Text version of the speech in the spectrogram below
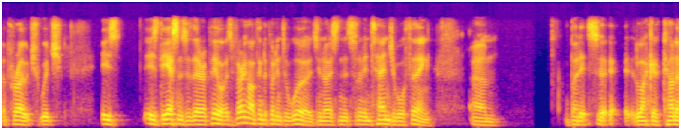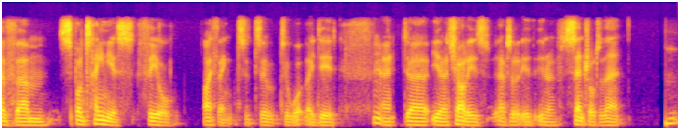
approach, which is is the essence of their appeal. It's a very hard thing to put into words. You know, it's a sort of intangible thing. Um, but it's a, like a kind of um, spontaneous feel I think, to to, to what they did. Yeah. And uh, you know, Charlie is absolutely you know central to that. Mm-hmm.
